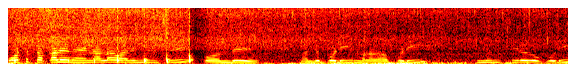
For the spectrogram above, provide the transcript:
போட்ட தக்காளி வெங்காயம் நல்லா வதங்கிடுச்சு. இப்போ வந்து மஞ்சள் பொடி மிளகா பொடி லைட்டாக சீரக பொடி.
